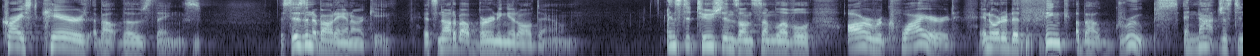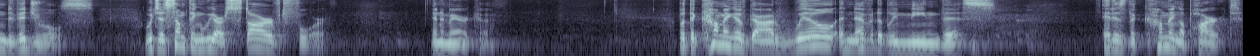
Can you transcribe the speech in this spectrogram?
Christ cares about those things. This isn't about anarchy, it's not about burning it all down. Institutions, on some level, are required in order to think about groups and not just individuals, which is something we are starved for in America. But the coming of God will inevitably mean this it is the coming apart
